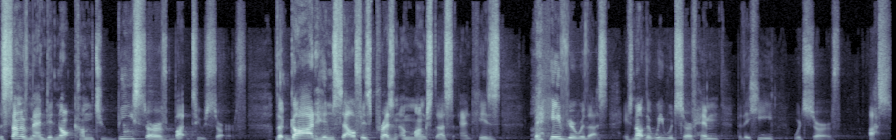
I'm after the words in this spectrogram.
The Son of Man did not come to be served, but to serve. That God Himself is present amongst us and His behavior with us is not that we would serve Him, but that He would serve us.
